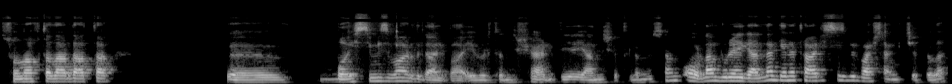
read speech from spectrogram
Son haftalarda hatta e, bahisimiz vardı galiba Everton düşer diye yanlış hatırlamıyorsam. Oradan buraya geldiler. Gene talihsiz bir başlangıç yapıyorlar.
